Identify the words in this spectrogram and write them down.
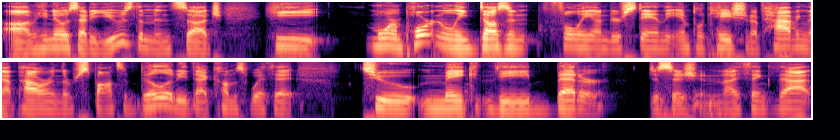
um, he knows how to use them and such. He more importantly, doesn't fully understand the implication of having that power and the responsibility that comes with it to make the better decision. And I think that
